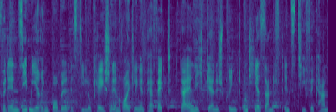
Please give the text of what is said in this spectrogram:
Für den siebenjährigen Bobbel ist die Location in Reutlingen perfekt, da er nicht gerne springt und hier sanft ins Tiefe kann.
